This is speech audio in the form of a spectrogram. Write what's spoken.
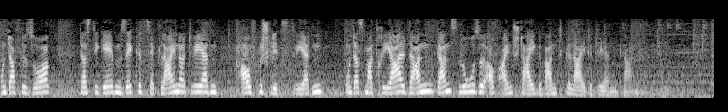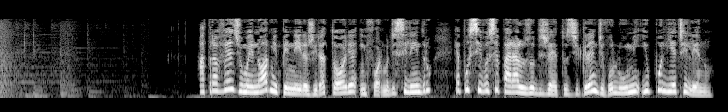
und dafür sorgt, dass die gelben Säcke zerkleinert werden, aufgeschlitzt werden und das Material dann ganz lose auf ein Steigeband geleitet werden kann. Através de uma enorme peneira giratória em forma de cilindro, é possível separar os objetos de grande volume e o polietileno.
